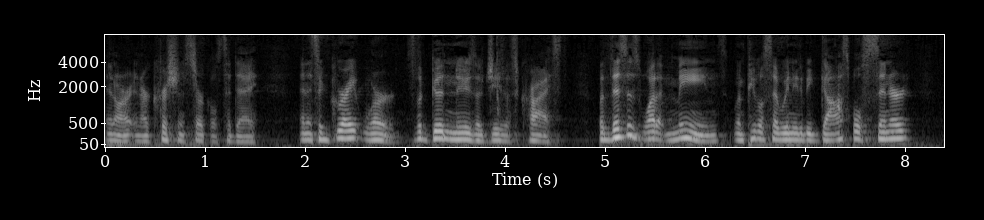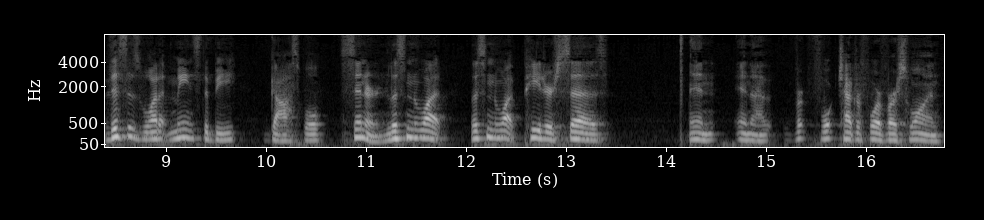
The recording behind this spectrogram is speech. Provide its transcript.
in our, in our Christian circles today. And it's a great word. It's the good news of Jesus Christ. But this is what it means when people say we need to be gospel centered. This is what it means to be gospel centered. Listen to what Listen to what Peter says in, in uh, four, chapter 4, verse 1.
